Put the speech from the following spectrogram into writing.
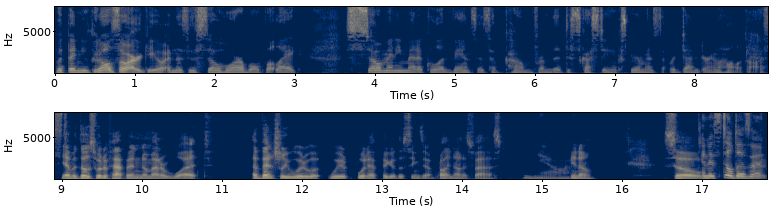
But then you could also argue, and this is so horrible, but like so many medical advances have come from the disgusting experiments that were done during the Holocaust. yeah, but those would have happened no matter what. Eventually, would would would have figured those things out. Probably not as fast, Yeah. you know. So, And it still doesn't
